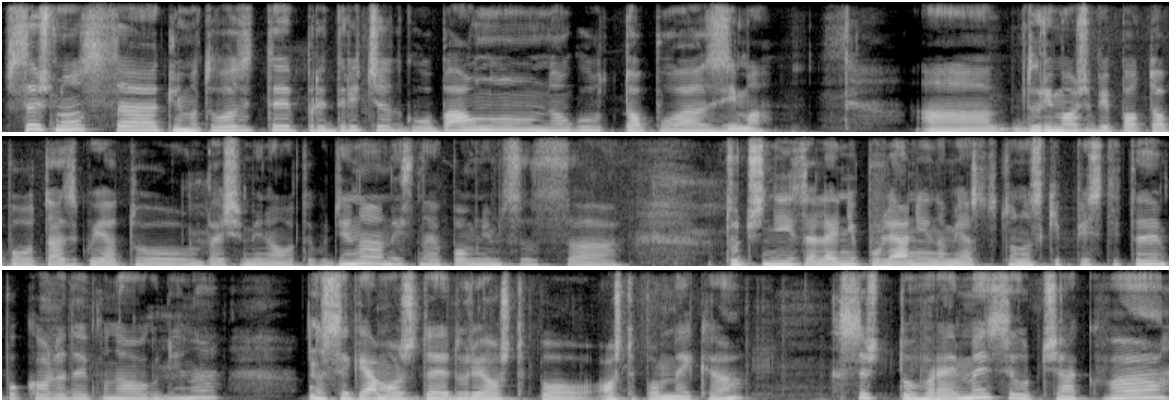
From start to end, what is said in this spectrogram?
всъщност климатолозите предричат глобално много топла зима. А, дори може би по-топла от тази, която беше миналата година. Наистина я помним с а, тучни зелени поляни на мястото на скипистите по коледа и по нова година. Но сега може да е дори още, по, още по-мека. В същото време се очаква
